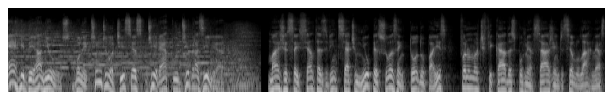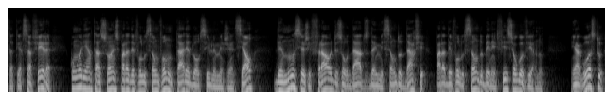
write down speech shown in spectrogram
RBA News, Boletim de Notícias, direto de Brasília. Mais de 627 mil pessoas em todo o país foram notificadas por mensagem de celular nesta terça-feira com orientações para a devolução voluntária do auxílio emergencial, denúncias de fraudes ou dados da emissão do DARF para a devolução do benefício ao governo. Em agosto,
